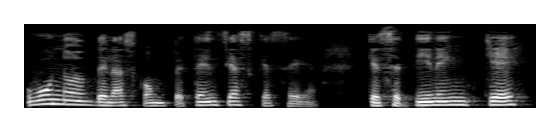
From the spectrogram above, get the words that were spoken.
uno de las competencias que se, que se tienen que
